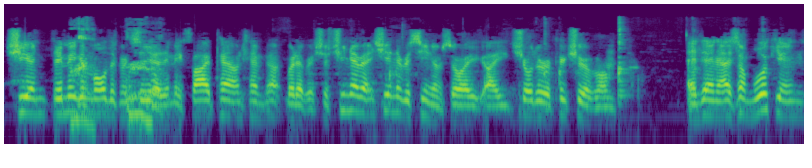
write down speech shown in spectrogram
she had, they make them all different. So yeah, they make five pound, ten pound, whatever. So she never, she had never seen them. So I, I showed her a picture of them. And then as I'm looking,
